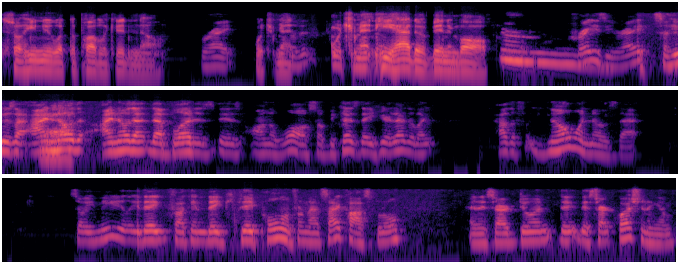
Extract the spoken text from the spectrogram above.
So he knew what the public didn't know, right? which So meant which meant he had to have been involved. crazy, right? So he was like, I Yeah. know that I know that that blood is is on the wall. So because they hear that, they're like, how the f-? no one knows that. So immediately they fucking they they pull him from that psych hospital, and they start doing they, they start questioning him,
